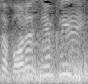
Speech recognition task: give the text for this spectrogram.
the bowler's name, please?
